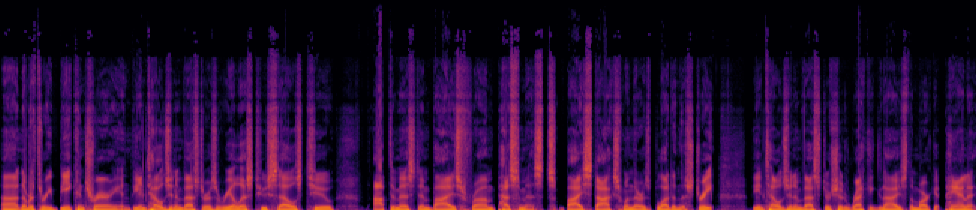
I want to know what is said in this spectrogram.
uh, number three, be contrarian. The intelligent investor is a realist who sells to optimists and buys from pessimists. Buy stocks when there is blood in the street the intelligent investor should recognize the market panic.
